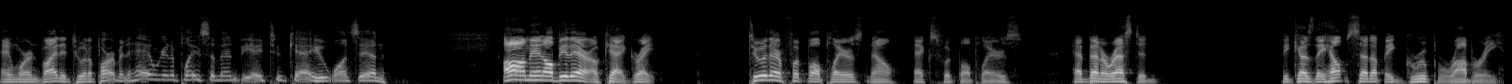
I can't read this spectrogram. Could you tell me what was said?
and were invited to an apartment. Hey, we're going to play some NBA 2K. Who wants in? Oh, man, I'll be there. Okay, great. Two of their football players, now ex football players, have been arrested because they helped set up a group robbery.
